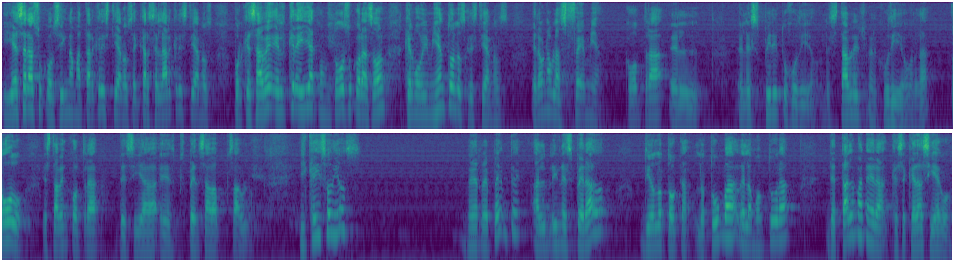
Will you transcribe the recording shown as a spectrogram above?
Y esa era su consigna, matar cristianos, encarcelar cristianos, porque sabe, él creía con todo su corazón que el movimiento de los cristianos era una blasfemia contra el, espíritu judío, el establishment judío, ¿verdad? Todo estaba en contra, decía, eh, pensaba Saulo. ¿Y qué hizo Dios? De repente, al inesperado, Dios lo toca, lo tumba de la montura de tal manera que se queda ciego.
